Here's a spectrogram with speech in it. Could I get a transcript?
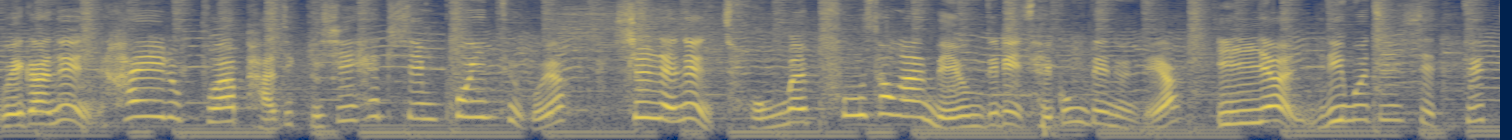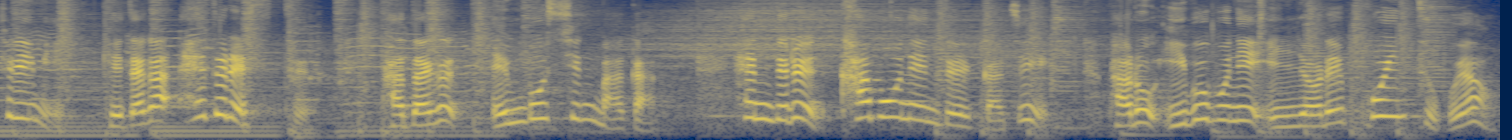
외관은 하이루프와 바디킷이 핵심 포인트고요. 실내는 정말 풍성한 내용들이 제공되는데요. 1열 리무진 시트 트리밍, 게다가 헤드레스트, 바닥은 엠보싱 마감, 핸들은 카본 핸들까지 바로 이 부분이 1열의 포인트고요.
